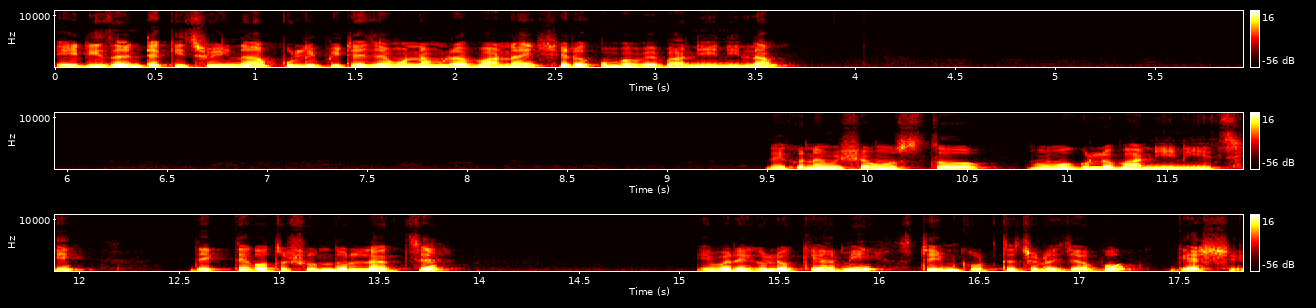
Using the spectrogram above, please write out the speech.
এই ডিজাইনটা কিছুই না, পুলি পিঠে যেমন আমরা বানাই, সেরকমভাবে বানিয়ে নিলাম। দেখুন, আমি সমস্ত মোমোগুলো বানিয়ে নিয়েছি। দেখতে কত সুন্দর লাগছে। এবার এগুলোকে আমি স্টিম করতে চলে যাব গ্যাসে।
